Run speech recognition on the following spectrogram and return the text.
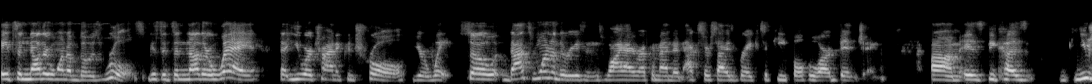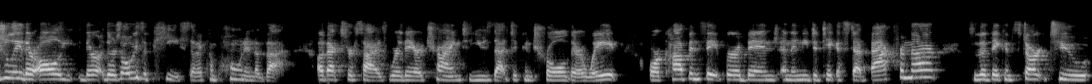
it's another one of those rules because it's another way that you are trying to control your weight. So that's one of the reasons why I recommend an exercise break to people who are binging, um, is because usually they're all there. There's always a piece and a component of that of exercise where they are trying to use that to control their weight or compensate for a binge and they need to take a step back from that so that they can start to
